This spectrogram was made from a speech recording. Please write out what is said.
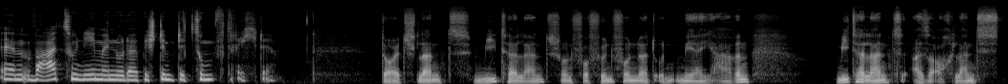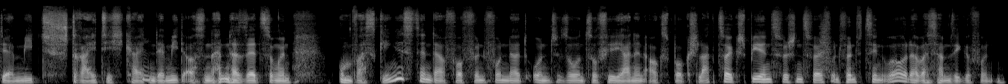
ähm, wahrzunehmen oder bestimmte Zunftrechte. Deutschland Mieterland schon vor 500 und mehr Jahren. Mieterland, also auch Land der Mietstreitigkeiten, hm. der Mietauseinandersetzungen. Um was ging es denn da vor 500 und so und so vielen Jahren in Augsburg? Schlagzeug spielen zwischen 12 und 15 Uhr oder was haben Sie gefunden?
